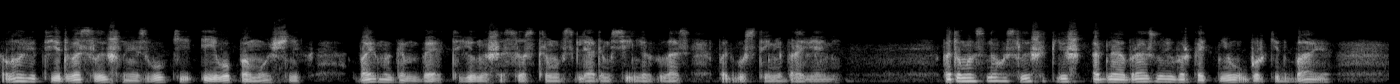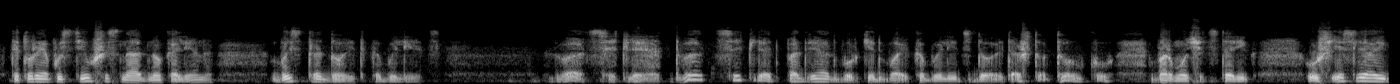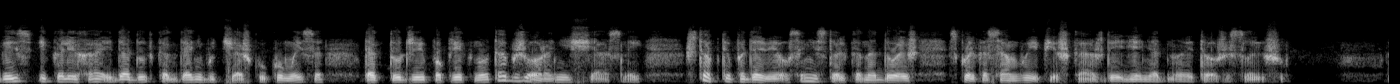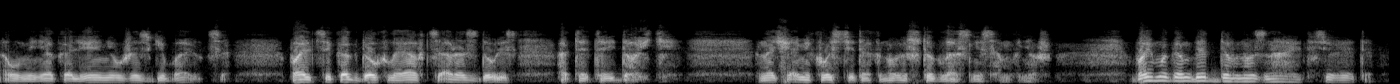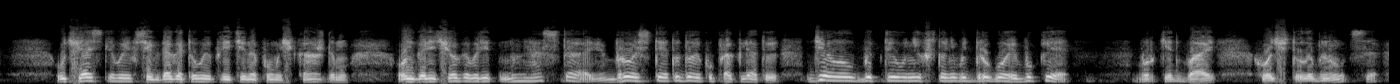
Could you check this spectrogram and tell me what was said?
ловит едва слышные звуки и его помощник — Баймагамбет, юноша с острым взглядом синих глаз под густыми бровями. Потом он снова слышит лишь однообразную воркотню Буркитбая, который, опустившись на одно колено, быстро доит кобылиц. Двадцать лет, двадцать лет подряд Буркитбай кобылиц доит. А что толку? — бормочет старик. Уж если Айгыс и Калихай дадут когда-нибудь чашку кумыса, так тут же и попрекнут обжора несчастный. Чтоб ты подавился, не столько надоешь, сколько сам выпьешь. Каждый день одно и то же слышу. А у меня колени уже сгибаются. Пальцы, как дохлая овца, раздулись от этой дойки. Ночами кости так ноют, что глаз не сомкнешь. Баймагамбет давно знает все это. Участливый, всегда готовый прийти на помощь каждому, он горячо говорит, ну и оставь, брось ты эту дойку проклятую, делал бы ты у них что-нибудь другое, буке. Буркетбай хочет улыбнуться,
